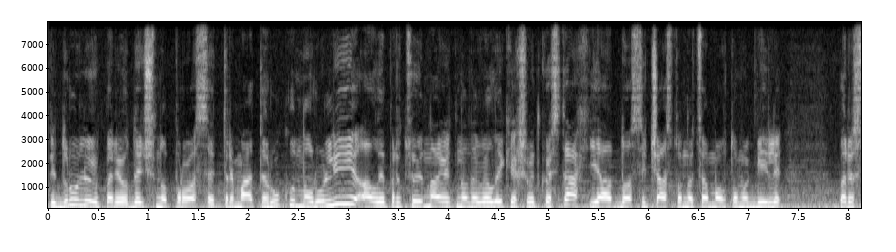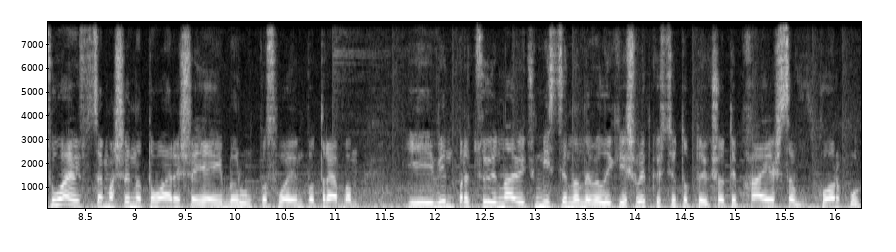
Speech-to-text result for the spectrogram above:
підрулюю, періодично просить тримати руку на рулі, але працюю навіть на невеликих швидкостях. Я досить часто на цьому автомобілі пересуваюсь. Це машина товариша, я її беру по своїм потребам. І він працює навіть в місті на невеликій швидкості. Тобто, якщо ти пхаєшся в корку,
